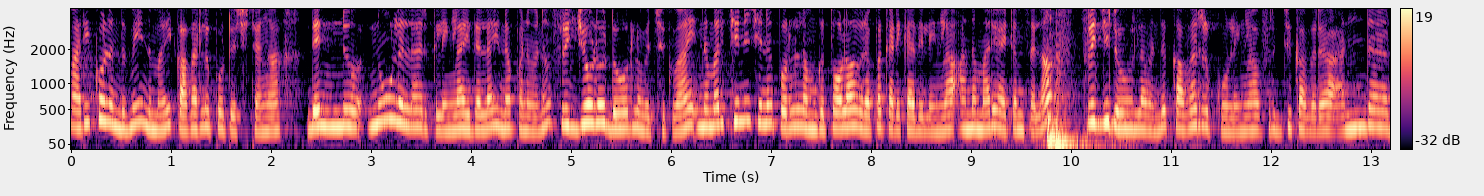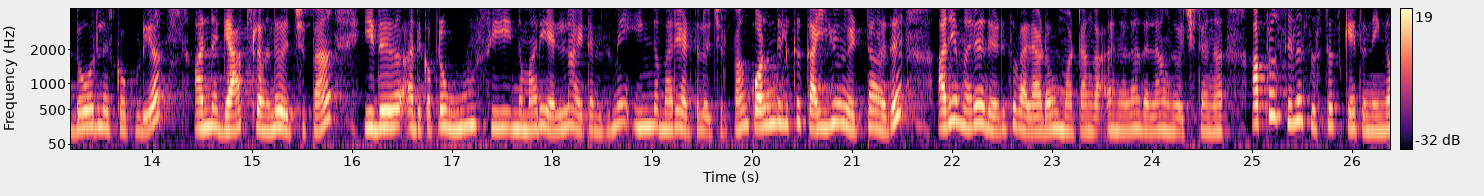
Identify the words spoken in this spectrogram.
மறிக்கொழுந்துமே இந்த மாதிரி கவரில் போட்டு வச்சுட்டேங்க. தென் நூ நூலெல்லாம் இருக்கு இல்லைங்களா? இதெல்லாம் என்ன பண்ணுவேன்னா ஃப்ரிட்ஜோட டோரில் வச்சுக்குவேன். இந்த மாதிரி சின்ன சின்ன பொருள் நமக்கு தொலாவிறப்ப கிடைக்காது இல்லைங்களா? அந்த மாதிரி ஐட்டம்ஸ் எல்லாம் ஃப்ரிட்ஜ் டோரில் வந்து கவர் இருக்கும் இல்லைங்களா? ஃப்ரிட்ஜ் கவர் அந்த டோரில் இருக்கக்கூடிய அந்த கேப்ஸில் வந்து வச்சுப்பேன். இது அதுக்கப்புறம் ஊசி இந்த மாதிரி எல்லா ஐட்டம்ஸுமே இந்த மாதிரி இடத்துல வச்சுருப்பேன். குழந்தைகளுக்கு கையும் எட்டாது. அதே மாதிரி அதை எடுத்து விளையாடவும் மாட்டாங்க. அதனால் அதெல்லாம் அங்கே வச்சுட்டாங்க. அப்புறம் சில சிஸ்டர்ஸ் கேட்டிருந்தீங்க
